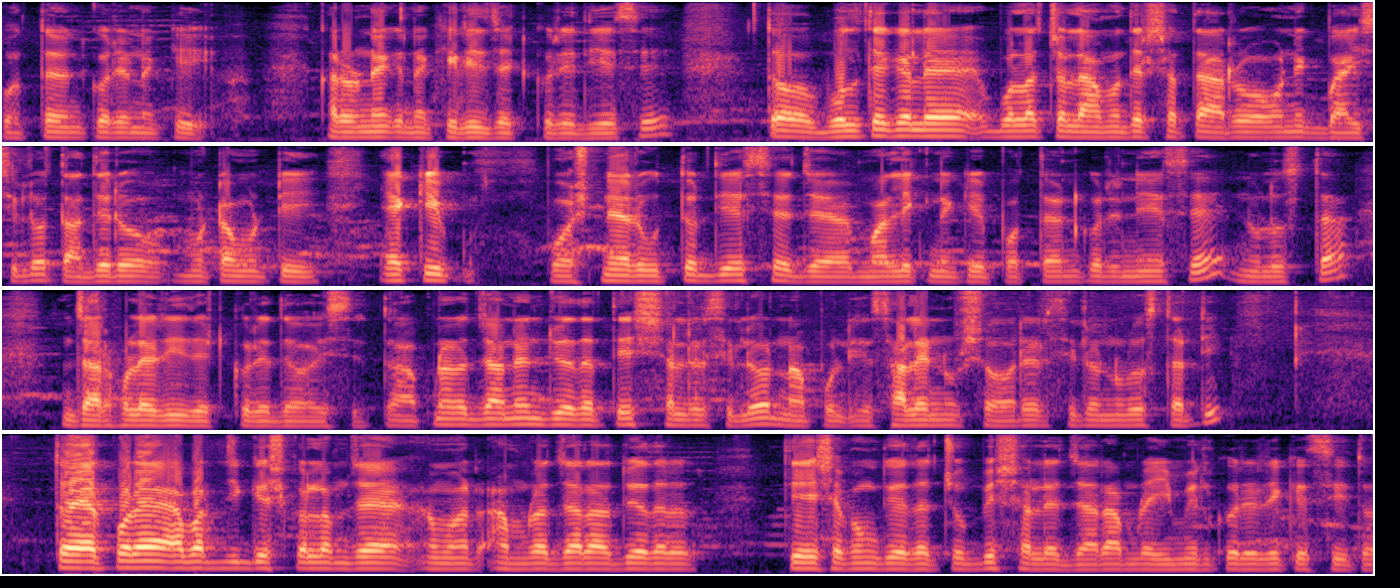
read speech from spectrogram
প্রত্যয়ন করে নাকি কারণে নাকি রিজেক্ট করে দিয়েছে। তো বলতে গেলে বলা চলে আমাদের সাথে আরও অনেক ভাই ছিল, তাদেরও মোটামুটি একই প্রশ্নের উত্তর দিয়েছে যে মালিক নাকি প্রত্যয়ন করে নিয়েছে নুলুস্তা, যার ফলে রিজেক্ট করে দেওয়া হয়েছে। তো আপনারা জানেন দুই হাজার তেইশ সালের ছিল নাপোলি, সালেনুর শহরের ছিল নুলুস্তাটি। তো এরপরে আবার জিজ্ঞেস করলাম যে আমার, আমরা যারা দুই হাজার তেইশ এবং দুই হাজার চব্বিশ সালে যারা আমরা ইমেল করে রেখেছি, তো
